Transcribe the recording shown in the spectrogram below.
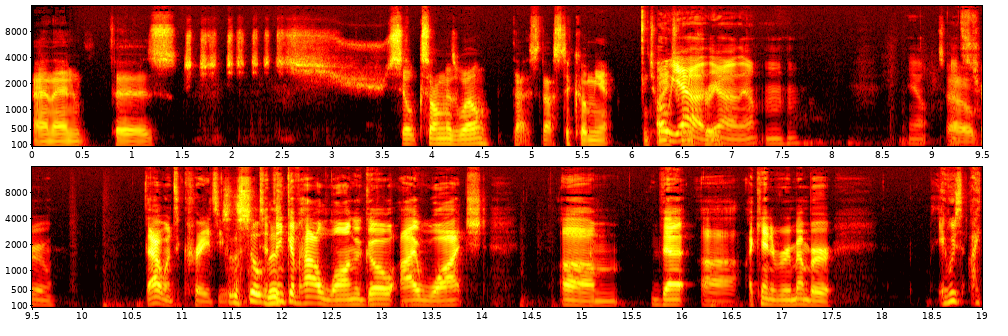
And then there's Silksong as well. That's that's to come yet in 2023. Oh yeah, yeah, yeah. Mm-hmm. Yeah, so, that's true. That one's crazy. So one. Still, to think of how long ago I watched um that uh I can't even remember. It was I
